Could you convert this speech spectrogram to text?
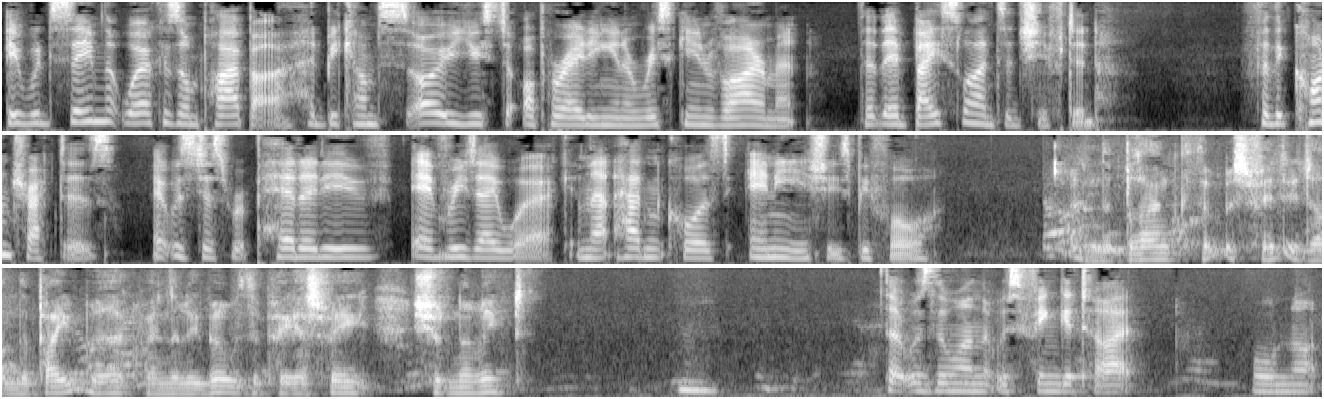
It would seem that workers on Piper had become so used to operating in a risky environment that their baselines had shifted. For the contractors, it was just repetitive, everyday work, and that hadn't caused any issues before. And the blank that was fitted on the pipework when they removed the PSV shouldn't have leaked. Hmm. That was the one that was finger tight, or not.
